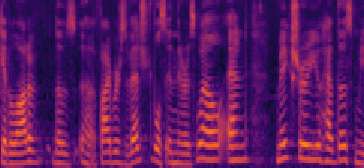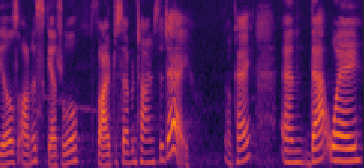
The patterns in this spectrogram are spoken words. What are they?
get a lot of those uh, fibers, vegetables in there as well, and make sure you have those meals on a schedule five to seven times a day. Okay? And that way,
